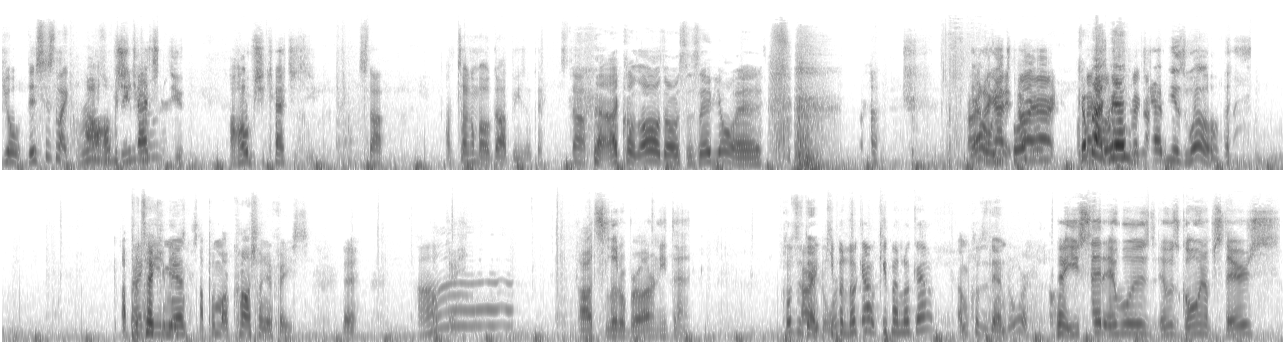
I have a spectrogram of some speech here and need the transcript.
Yo, this is like I hope she danger. catches you. I hope she catches you. Stop, I'm talking about Gobbies, okay? stop. I closed all doors to save your ass. All right, well, I got it. All right, all right. Come I'm back, I'm man. back. Cat me as well. I'll protect you, man. I'll put my cross on your face. Ah. Okay. Oh, it's little, bro. I don't need that. Close the All damn right, keep door. a lookout. Keep a lookout. I'm gonna close the damn door. Okay, you said it was it was going upstairs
